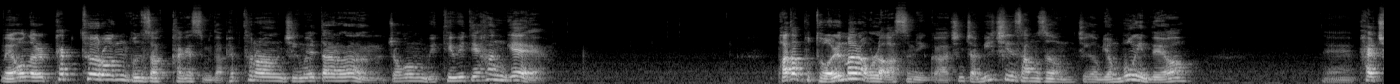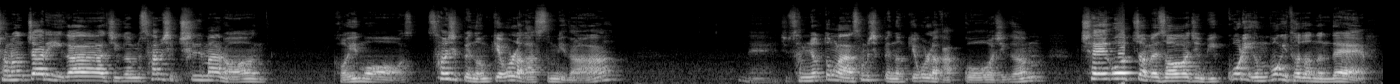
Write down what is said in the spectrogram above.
네, 오늘 펩트론 분석하겠습니다. 펩트론 지금 일단은 조금 위태위태한 게 바닥부터 얼마나 올라갔습니까? 진짜 미친 상승 지금 연봉인데요. 네, 8,000원짜리가 지금 37만원 거의 뭐 30배 넘게 올라갔습니다. 네, 지금 3년 동안 30배 넘게 올라갔고 지금 최고점에서 지금 윗골이 음봉이 터졌는데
